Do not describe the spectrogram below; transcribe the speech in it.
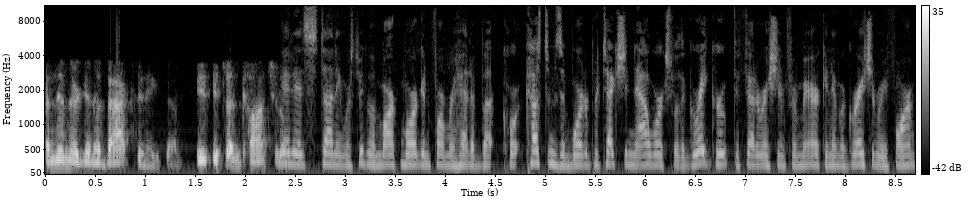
and then they're going to vaccinate them. It, it's unconscionable. It is stunning. We're speaking with Mark Morgan, former head of Customs and Border Protection, now works with a great group, the Federation for American Immigration Reform.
